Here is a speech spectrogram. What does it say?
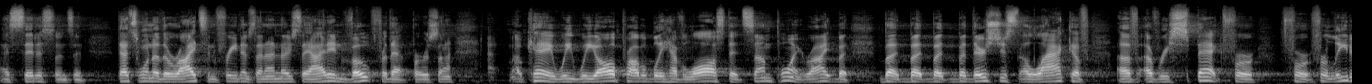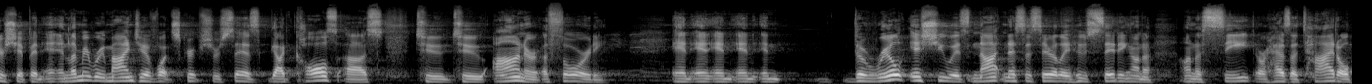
as citizens. And that's one of the rights and freedoms. And I know you say, I didn't vote for that person. Okay, we, we all probably have lost at some point, right? But but but but but there's just a lack of, of, of respect for, for, for leadership. And, and let me remind you of what scripture says. God calls us to, to honor authority. And, and, and, and, the real issue is not necessarily who's sitting on a, on a seat or has a title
